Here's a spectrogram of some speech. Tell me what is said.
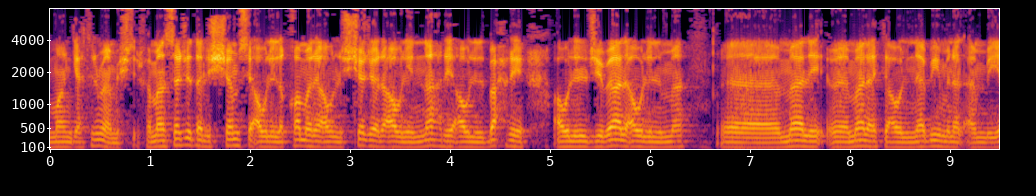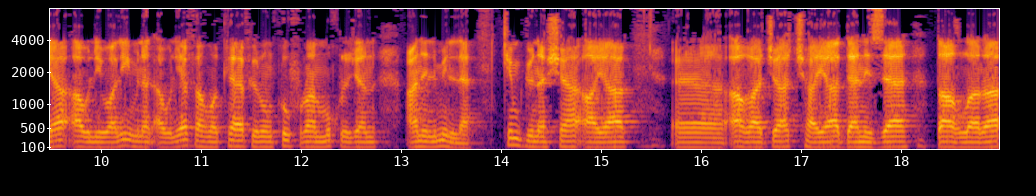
iman gətirməmişdir. Fəmən səcədə liş-şəmsi əv lil-qamari əv liş-şəcəri əv lin-nəhri əv lil-bəhri əv lil-cibali əv lil-mələk əv lin-nəbi minəl-ənbiya əv li-vali minəl-əvliyə fəhvə kafirun kufran muxricən anil-millə. Kim günəşə, aya, ə, ağaca, çaya, dənizə, dağlara,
